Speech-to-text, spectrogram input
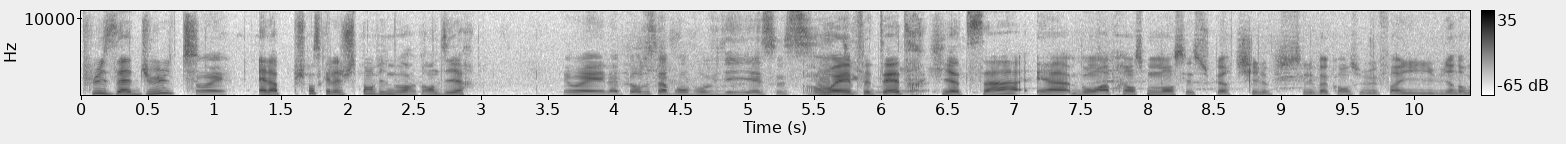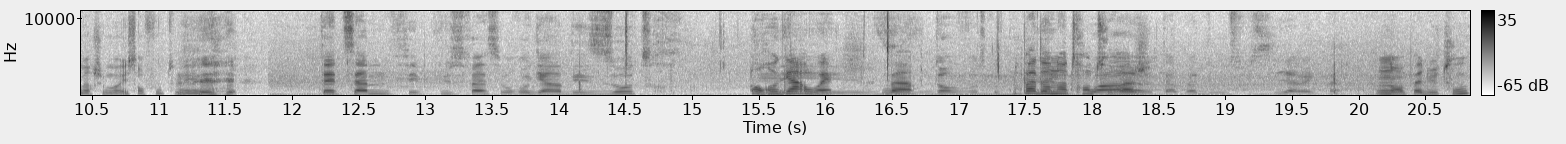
plus adulte. Ouais. Elle a, je pense qu'elle a juste pas envie de me voir grandir. Et ouais, la peur de sa propre vieillesse aussi. Ouais, peut-être qu'il y a de ça. Et euh, bon, après, en ce moment, c'est super chill parce que c'est les vacances. Enfin, il vient dormir chez moi, il s'en fout. Mais... Peut-être Sam fait plus face au regard des autres. Au regard, ouais. vous, Bah, dans votre couple, pas dans notre toi, entourage. euh, T'as pas de soucis avec ça? Non, pas du tout.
